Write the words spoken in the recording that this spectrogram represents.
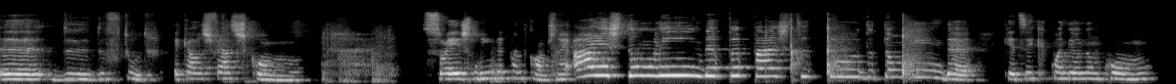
uh, de, de futuro. Aquelas frases como só és linda quando comes, não é? Ah, és tão linda, papaste tudo, tão linda. Quer dizer que quando eu não como,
